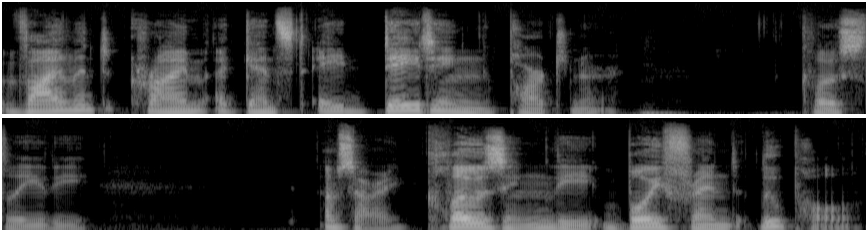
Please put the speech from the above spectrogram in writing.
violent crime against a dating partner. Closely the I'm sorry, closing the boyfriend loophole.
